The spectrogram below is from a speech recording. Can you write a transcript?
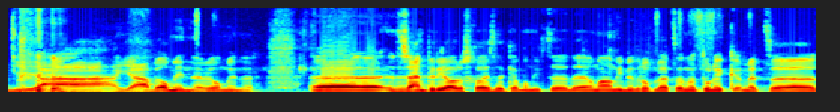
ja, ja, wel minder, wel minder. Uh, er zijn periodes geweest dat ik helemaal niet, uh, helemaal niet meer erop lette. Maar toen ik met, uh,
